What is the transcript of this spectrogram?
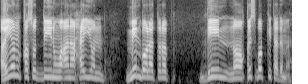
Ayun qasuddin va ana hayyun. min bo'la turib din noqis bo'lib ketadimi?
